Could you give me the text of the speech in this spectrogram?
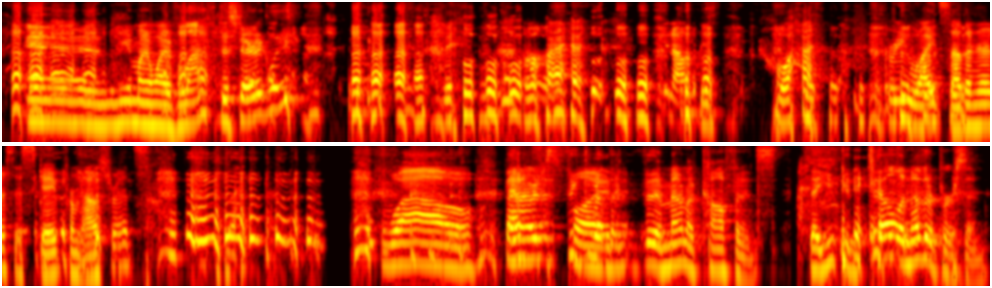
no. And me and my wife laughed hysterically. you know, these what? three white Southerners escape from Auschwitz. wow. and I was That's just thinking about the, the amount of confidence that you could tell another person,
